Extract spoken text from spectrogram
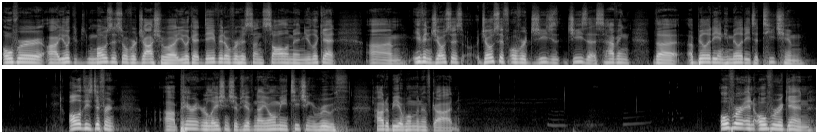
over, uh, you look at Moses over Joshua, you look at David over his son Solomon, you look at um, even Joseph, Joseph over Jesus, having the ability and humility to teach him. All of these different uh, parent relationships. You have Naomi teaching Ruth how to be a woman of God. Over and over again,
